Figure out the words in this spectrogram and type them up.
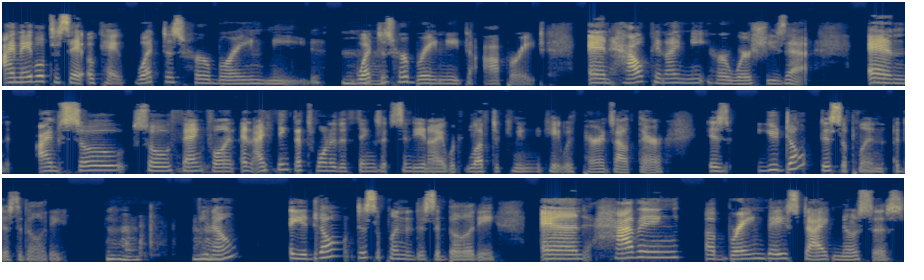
I'm able to say, okay, what does her brain need? Mm-hmm. What does her brain need to operate? And how can I meet her where she's at? And I'm so, so thankful. And, and I think that's one of the things that Cindy and I would love to communicate with parents out there is you don't discipline a disability. Mm-hmm. Mm-hmm. You know, you don't discipline a disability. And having a brain based diagnosis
